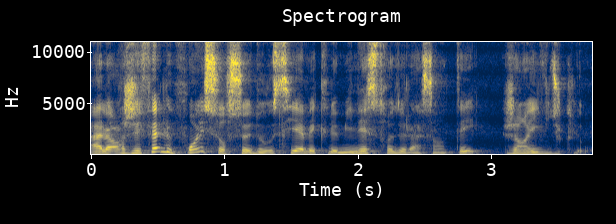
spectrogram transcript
Alors, j'ai fait le point sur ce dossier avec le ministre de la Santé, Jean-Yves Duclos.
